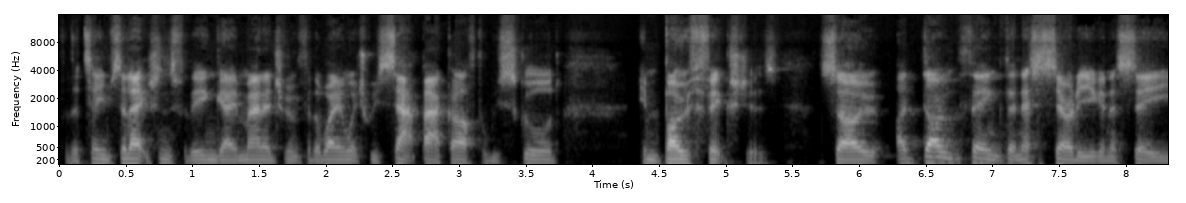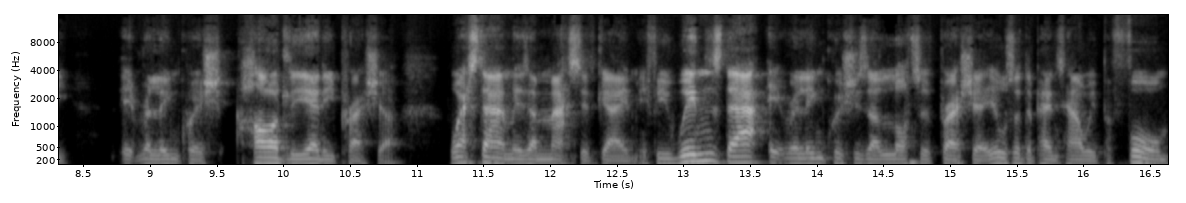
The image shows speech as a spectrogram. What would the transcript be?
for the team selections, for the in game management, for the way in which we sat back after we scored in both fixtures. So I don't think that necessarily you're going to see it relinquish hardly any pressure. West Ham is a massive game. If he wins that, it relinquishes a lot of pressure. It also depends how we perform.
